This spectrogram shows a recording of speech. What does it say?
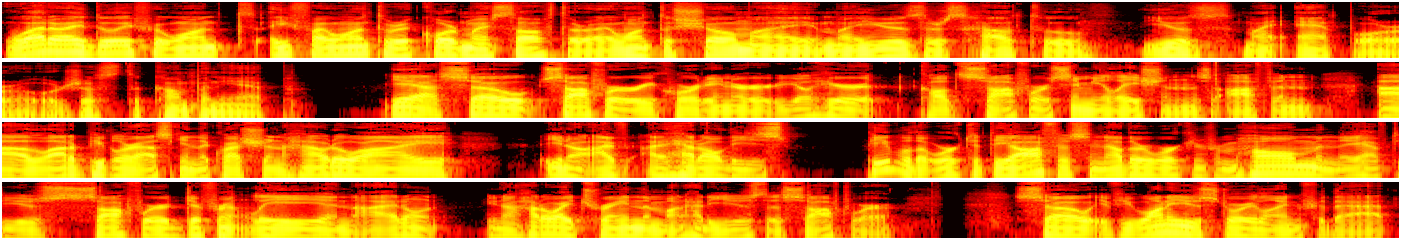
what do I do if I want if I want to record my software? I want to show my my users how to use my app or or just the company app. Yeah, so software recording, or you'll hear it called software simulations. Often, uh, a lot of people are asking the question, "How do I?" You know, I've I had all these people that worked at the office, and now they're working from home, and they have to use software differently, and I don't, you know, how do I train them on how to use this software? So, if you want to use Storyline for that,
